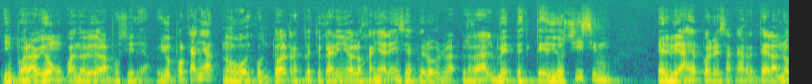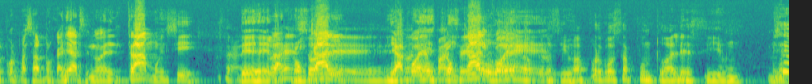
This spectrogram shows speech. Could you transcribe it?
Y por avión cuando he habido la posibilidad. Pues yo por Cañar no voy, con todo el respeto y cariño de los cañarenses, pero la- realmente es tediosísimo el viaje por esa carretera, no por pasar por Cañar, sino el tramo en sí. Desde la troncal, de- ya coges paseo, troncal, coges bueno, pero si vas por cosas puntuales, sí es un. o sea,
